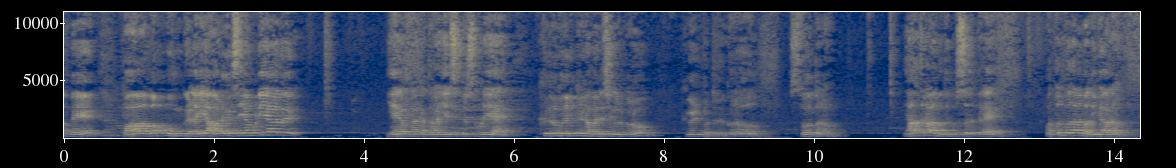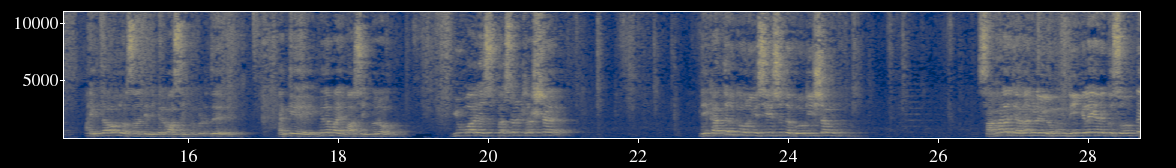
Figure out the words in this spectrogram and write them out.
ஆமே பாவம் உங்களை ஆளுகை செய்ய முடியாது. ஏன் அப்படின்னா கத்தரா இயேசு கிறிஸ்துடைய கிருபைக்கு நம்ம என்ன செய்திருக்கிறோம்? கீழ்ப்பட்டிருக்கிறோம். ஸ்தோத்திரம். யாத்ராபத்து புஸ்தகத்துல பத்தொன்பதாம் அதிகாரம் ஐந்தாவது வசனத்தை நீங்கள் வாசிக்கும் பொழுது அங்கே விதமாய் வாசிக்கிறோம். You are a special treasure நீ கத்தருக்கு ஒரு விசேஷத்தை பொக்கிஷம். சகல ஜனங்களிலும் நீங்களே எனக்கு சொந்த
